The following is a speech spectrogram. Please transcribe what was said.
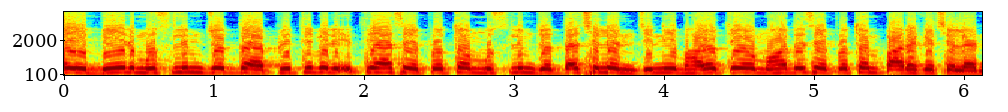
এই বীর মুসলিম যোদ্ধা পৃথিবীর ইতিহাসে প্রথম মুসলিম যোদ্ধা ছিলেন, যিনি ভারতীয় মহাদেশে প্রথম পা রেখেছিলেন।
